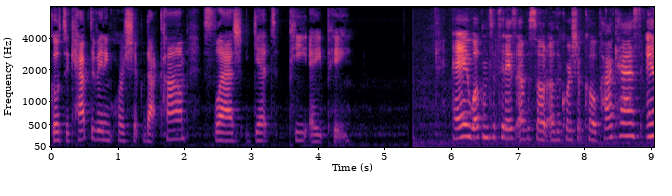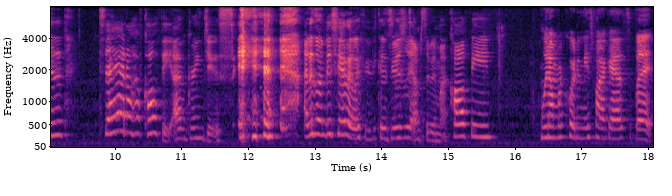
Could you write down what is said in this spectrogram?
Go to captivatingcourtship.com slash get PAP. Hey, welcome to today's episode of the Courtship Code podcast. And today I don't have coffee, I have green juice. I just wanted to share that with you because usually I'm sipping my coffee when I'm recording these podcasts, but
